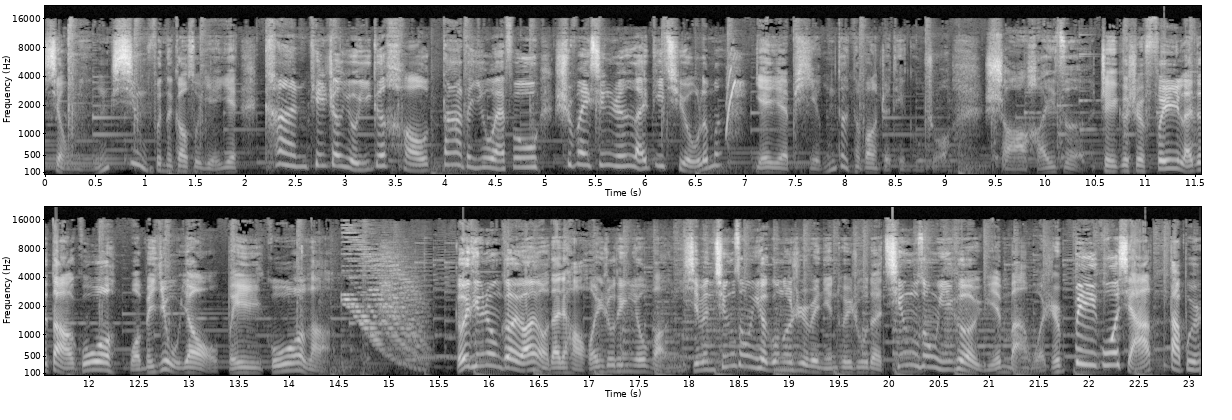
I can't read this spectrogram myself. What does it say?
小明兴奋地告诉爷爷：“看，天上有一个好大的 UFO，是外星人来地球了吗？”爷爷平淡地望着天空说：“傻孩子，这个是飞来的大锅，我们又要背锅了。”各位听众，各位网友，大家好，欢迎收听由网易新闻轻松一刻工作室为您推出的轻松一刻语音版，我是背锅侠大波儿。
